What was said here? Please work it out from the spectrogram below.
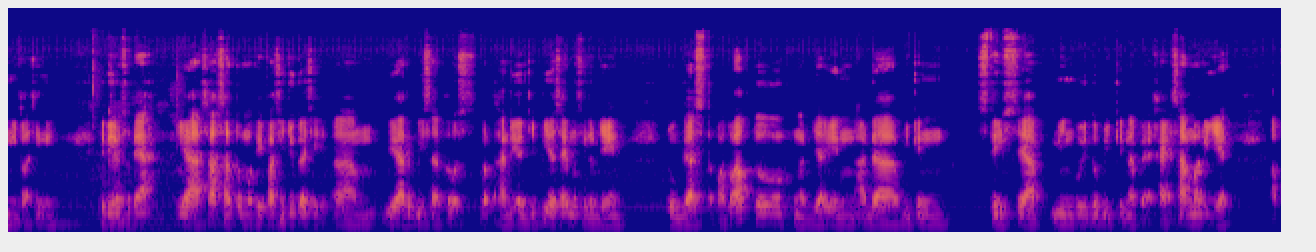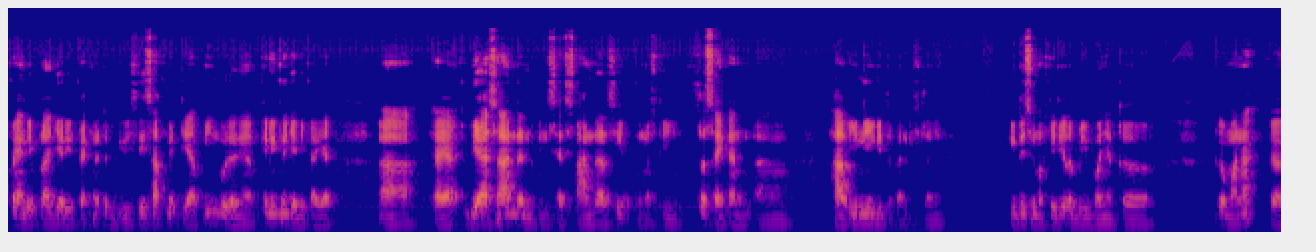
ini kelas ini jadi okay. maksudnya ya salah satu motivasi juga sih um, biar bisa terus bertahan di RGB ya saya mesti ngerjain tugas tepat waktu ngerjain ada bikin setiap minggu itu bikin apa ya kayak summary ya apa yang dipelajari teknik itu di submit tiap minggu dan ya mungkin itu jadi kayak uh, kayak kebiasaan dan set standar sih aku mesti selesaikan uh, hal ini gitu kan istilahnya itu sih mas jadi lebih banyak ke ke mana ke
